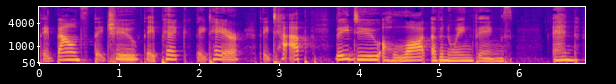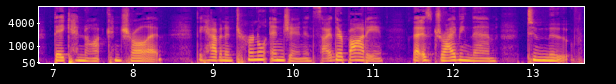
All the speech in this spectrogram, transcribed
they bounce, they chew, they pick, they tear, they tap. They do a lot of annoying things and they cannot control it. They have an internal engine inside their body that is driving them to move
